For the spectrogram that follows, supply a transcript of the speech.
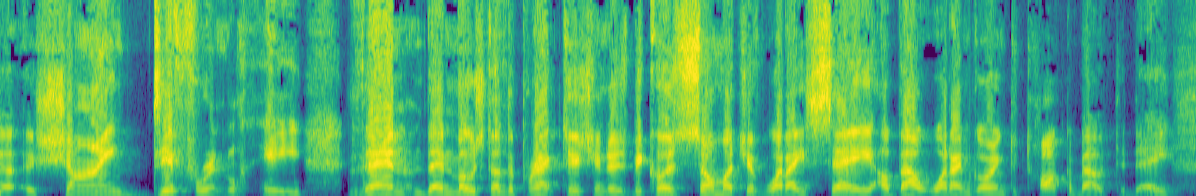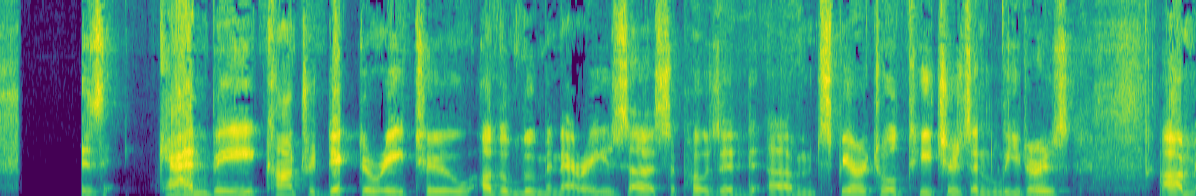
uh, shine differently than than most other practitioners because so much of what I say about what I'm going to talk about today is can be contradictory to other luminaries, uh, supposed um, spiritual teachers and leaders, um,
